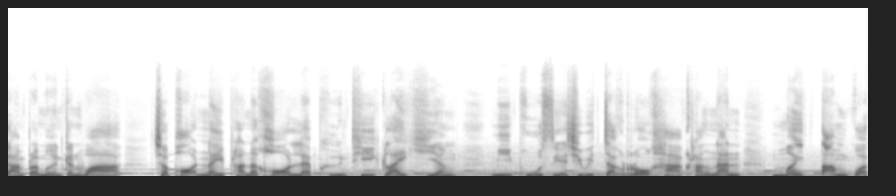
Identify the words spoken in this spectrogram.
การประเมินกันว่า เฉพาะในพระนครและพื้นที่ใกล้เคียง มีผู้เสียชีวิตจากโรคหาครั้งนั้น ไม่ต่ำกว่า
